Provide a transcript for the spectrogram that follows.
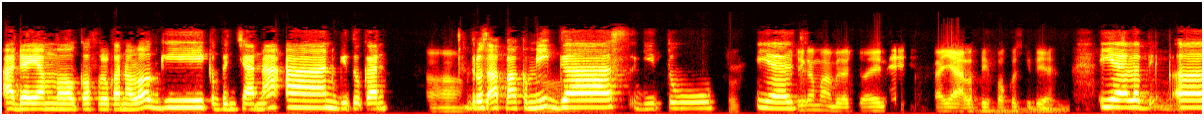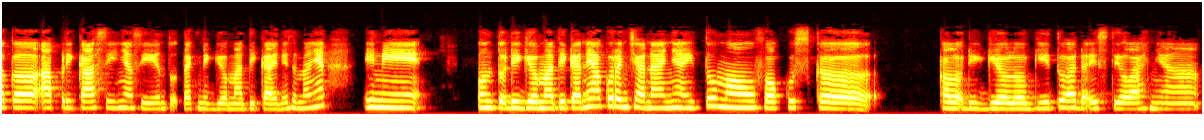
Ada yang mau ke vulkanologi kebencanaan gitu kan. Terus apa? Ke migas gitu. Iya. Jadi kamu ambil S2 ini kayak lebih fokus gitu ya? Iya, lebih uh, ke aplikasinya sih untuk teknik geomatika ini sebenarnya ini untuk di geomatika ini aku rencananya itu mau fokus ke kalau di geologi itu ada istilahnya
